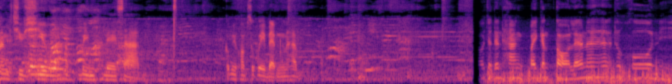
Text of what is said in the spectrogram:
นั่งชิวๆนะครับริมทะเลสาบก็มีความสุขไปอีกแบบหนึงนะครับ เราจะเดินทางไปกันต่อแล้วนะฮะทุกคนนี่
